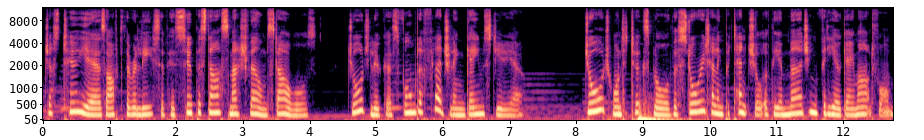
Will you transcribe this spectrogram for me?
just two years after the release of his superstar smash film Star Wars, George Lucas formed a fledgling game studio. George wanted to explore the storytelling potential of the emerging video game art form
